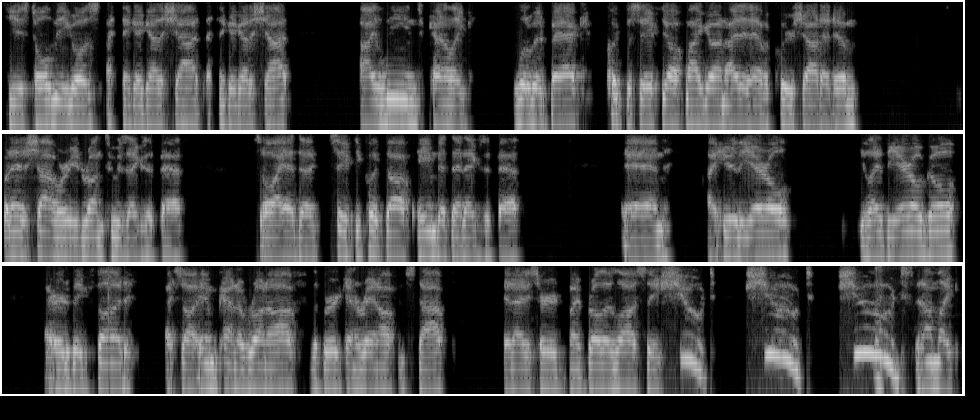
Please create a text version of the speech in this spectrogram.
he just told me, he goes, I think I got a shot. I think I got a shot. I leaned kind of like a little bit back, clicked the safety off my gun. I didn't have a clear shot at him, but I had a shot where he'd run to his exit path. So I had the safety clicked off, aimed at that exit path. And I hear the arrow. He let the arrow go. I heard a big thud. I saw him kind of run off. The bird kind of ran off and stopped. And I just heard my brother in law say, shoot, shoot, shoot. and I'm like,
